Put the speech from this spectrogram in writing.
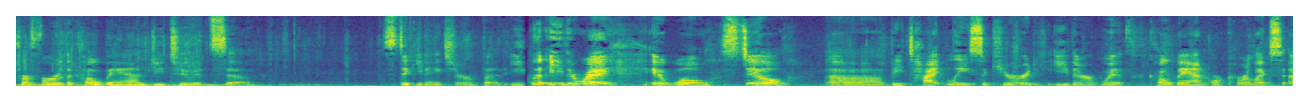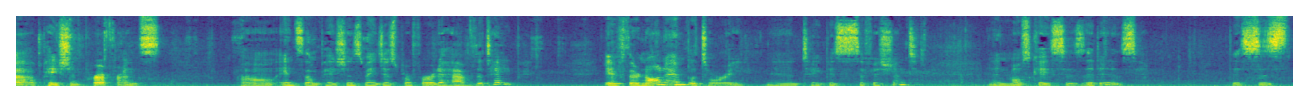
prefer the Coban due to its uh, sticky nature, but e but either way, it will still uh, be tightly secured either with Coban or Kerlix, uh, patient preference. Uh, and some patients may just prefer to have the tape. If they're non-ambulatory and tape is sufficient, and in most cases it is. This is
